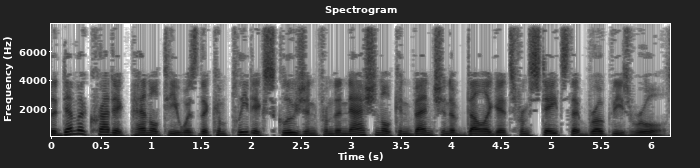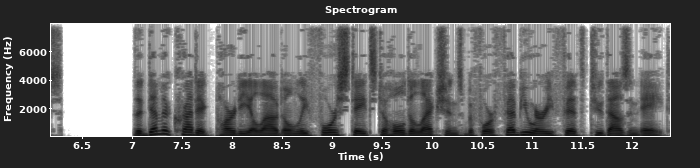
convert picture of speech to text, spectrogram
The Democratic penalty was the complete exclusion from the National Convention of delegates from states that broke these rules. The Democratic Party allowed only four states to hold elections before February 5, 2008.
